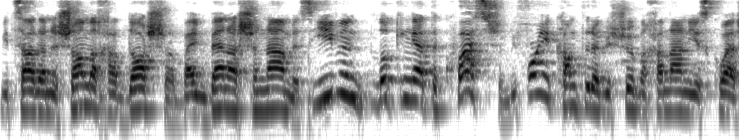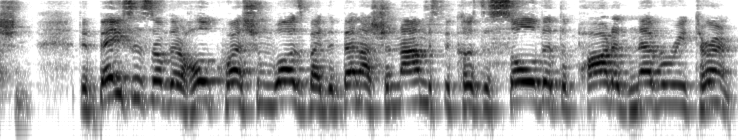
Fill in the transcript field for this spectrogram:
mitzad neshama chadosha, beim Ben Hashanamis, even looking at the question, before you come to the Yeshua Hananiah's question, the basis of their whole question was by the Ben Hashanamis because the soul that departed never returned.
